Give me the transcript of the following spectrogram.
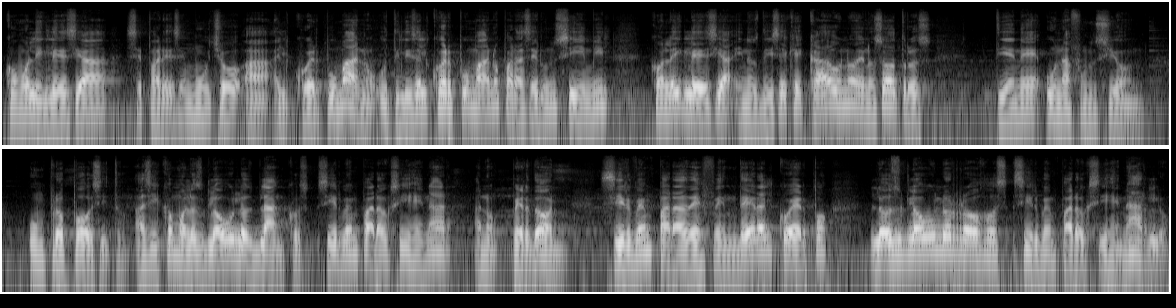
cómo la iglesia se parece mucho al cuerpo humano. Utiliza el cuerpo humano para hacer un símil con la iglesia y nos dice que cada uno de nosotros tiene una función, un propósito, así como los glóbulos blancos sirven para oxigenar, ah no, perdón, sirven para defender al cuerpo, los glóbulos rojos sirven para oxigenarlo.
